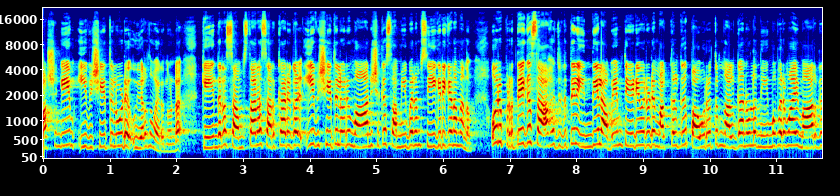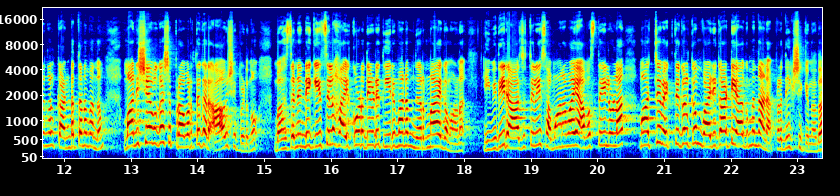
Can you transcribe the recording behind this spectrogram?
ആശങ്കയും ഈ വിഷയത്തിലൂടെ ഉയർന്നു വരുന്നുണ്ട്. കേന്ദ്ര സംസ്ഥാന സർക്കാരുകൾ ഈ വിഷയത്തിൽ ഒരു മാനുഷിക സമീപനം സ്വീകരിക്കണമെന്നും ഒരു പ്രത്യേക സാഹചര്യത്തിൽ ഇന്ത്യയിൽ അഭയം തേടിയവരുടെ മക്കൾക്ക് പൗരത്വം നൽകാനുള്ള നിയമപരമായ മാർഗങ്ങൾ കണ്ടെത്തണമെന്നും മനുഷ്യാവകാശ പ്രവർത്തകർ ആവശ്യപ്പെടുന്നു. ബഹസനന്റെ കേസിൽ ഹൈക്കോടതിയുടെ തീരുമാനം നിർണായകമാണ്. ഈ വിധി രാജ്യത്തിലെ സമാനമായ അവസ്ഥയിലുള്ള മറ്റ് വ്യക്തികൾക്കും വഴികാട്ടിയാകുമെന്നാണ് പ്രതീക്ഷിക്കുന്നത്.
